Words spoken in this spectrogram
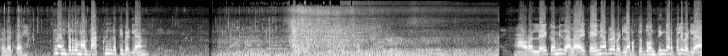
कडक आहे. नंतर तुम्हाला दाखवीन कधी भेटल्या मावरा लय कमी झाला आहे काही नाही आपल्याला भेटला फक्त दोन तीन करपले भेटल्या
